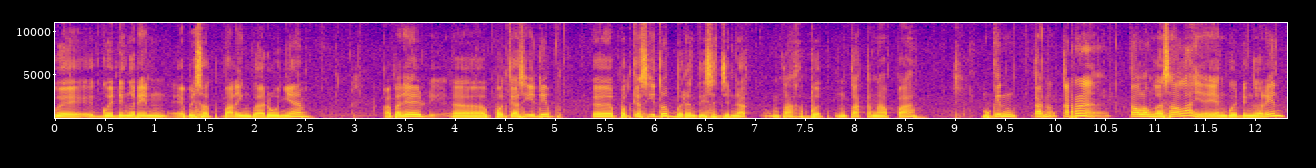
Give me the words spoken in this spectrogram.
gue gue dengerin episode paling barunya. Katanya uh, podcast ini uh, podcast itu berhenti sejenak entah buat entah kenapa. Mungkin karena karena kalau nggak salah ya yang gue dengerin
